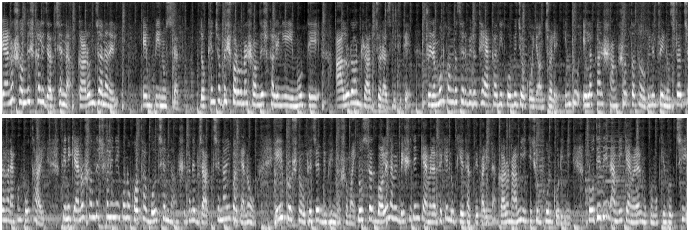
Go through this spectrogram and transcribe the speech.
কেন সন্দেশখালি যাচ্ছেন না? কারণ জানালেন এমপি নুসরাত। দক্ষিণ চব্বিশ পরগনার সন্দেশখালি নিয়ে এই মুহূর্তে আলোড়ন রাজ্য রাজনীতিতে। তৃণমূল কংগ্রেসের বিরুদ্ধে একাধিক অভিযোগ ওই অঞ্চলে। কিন্তু এলাকার সাংসদ তথা অভিনেত্রী নুসরাত জাহান এখন কোথায়? তিনি কেন সন্দেশখালি নিয়ে কোনো কথা বলছেন না? সেখানে যাচ্ছে নাই বা কেন? এই প্রশ্ন উঠেছে বিভিন্ন সময়। নুসরাত বলেন, আমি বেশি দিন ক্যামেরা থেকে লুকিয়ে থাকতে পারি না, কারণ আমি কিছু ভুল করিনি। প্রতিদিন আমি ক্যামেরার মুখোমুখি হচ্ছি।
